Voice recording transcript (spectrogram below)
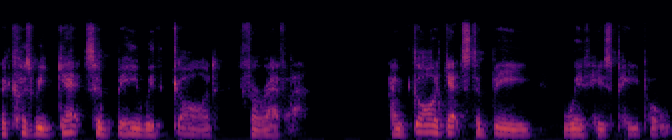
because we get to be with God forever. And God gets to be with his people.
